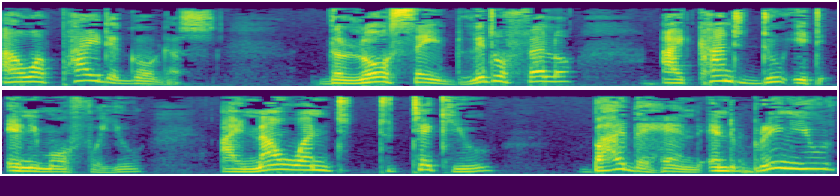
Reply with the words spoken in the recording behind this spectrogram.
our pedagogos. The law said, little fellow, I can't do it anymore for you. I now want to take you by the hand and bring you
